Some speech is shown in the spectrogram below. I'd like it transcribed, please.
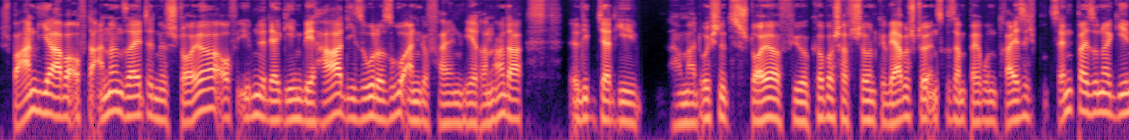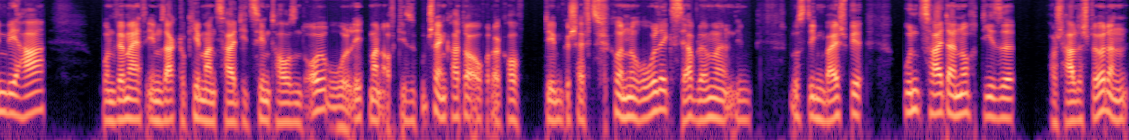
sparen die ja aber auf der anderen Seite eine Steuer auf Ebene der GmbH, die so oder so angefallen wäre. Ne? Da liegt ja die haben wir Durchschnittssteuer für Körperschaftssteuer und Gewerbesteuer insgesamt bei rund 30 Prozent bei so einer GmbH. Und wenn man jetzt eben sagt, okay, man zahlt die 10.000 Euro, lädt man auf diese Gutscheinkarte auch oder kauft dem Geschäftsführer eine Rolex, ja, bleiben wir in dem lustigen Beispiel, und zahlt dann noch diese pauschale Steuer, dann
